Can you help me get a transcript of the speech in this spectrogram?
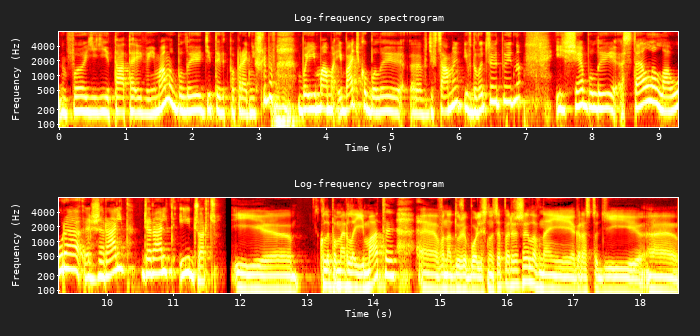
в її тата і в її мами були діти від попередніх шлюбів, угу. бо її мама і батько були вдівцями і вдовицею, відповідно. І ще були Стелла, Лаура, Джеральд, Джеральд і Джордж. І коли померла її мати, е, вона дуже болісно це пережила. В неї якраз тоді е,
